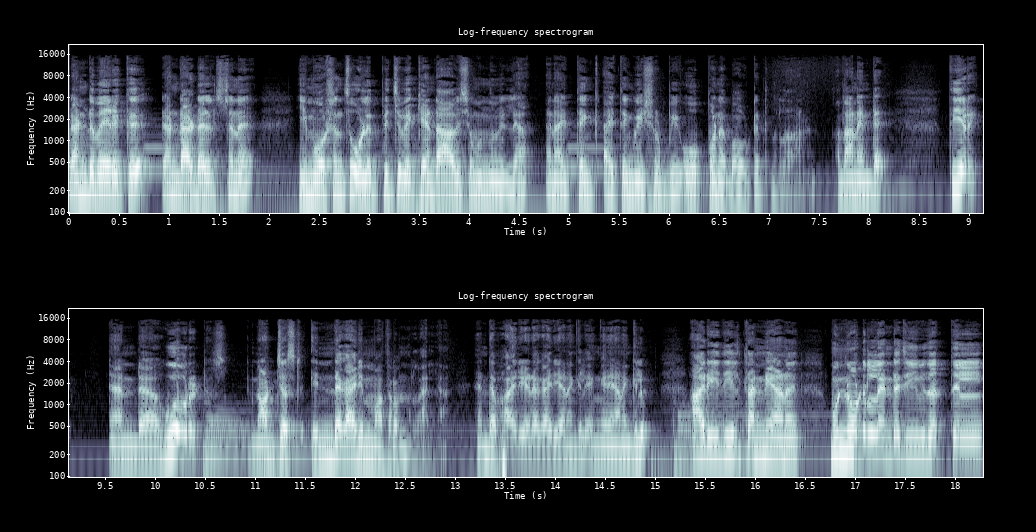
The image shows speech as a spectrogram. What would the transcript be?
രണ്ട് പേർക്ക് രണ്ട് അഡൽട്ട്സിന് ഇമോഷൻസ് ഒളിപ്പിച്ച് വെക്കേണ്ട ആവശ്യമൊന്നുമില്ല. And I think I think we should be open about it എന്നുള്ളതാണ്. അതാണ് എന്റെ theory and whoever it is not just എന്റെ കാര്യം മാത്രം എന്നുള്ളതല്ല. എന്റെ ഭാര്യയുടെ കാര്യമാണെങ്കിൽ എങ്ങനെയാണെങ്കിലും ആ രീതിയിൽ തന്നെയാണ് മുന്നോട്ടുള്ള എന്റെ ജീവിതത്തിൽ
